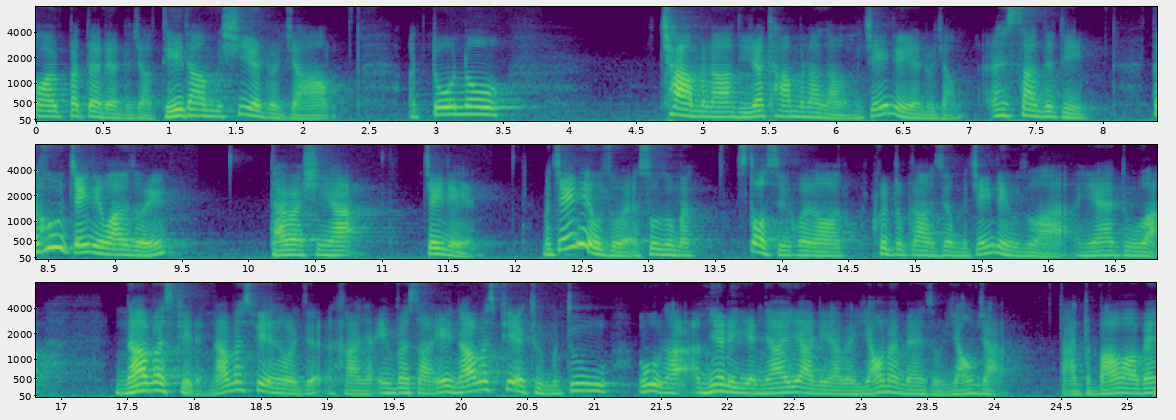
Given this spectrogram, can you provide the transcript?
တော်ပတ်သက်တဲ့အတွက်ကြောင့် data မရှိတဲ့အတွက်ကြောင့်အတိုးလုံးချမလားဒီရက်ထားမလားဆိုတော့မကျင်းနေတဲ့အတွက်ကြောင့် uncertainty တခုကျင်းနေသွားဆိုရင် direction ကကျင်းနေတယ်မကျင်းနေဘူးဆိုရင်အဆိုးဆုံးပဲ stock စီကတော့ cryptocurrency မကျင်းနေဘူးဆိုတာအရန်တူက nervous ဖြစ်တယ် nervous ဖြစ်တဲ့အခါကျ investor အေး nervous ဖြစ်တဲ့အထူမတူဘူးဒါအမျက်တွေအများကြီးရနေတာပဲရောင်းနိုင်မယ်ဆိုရောင်းကြတာဒါတဘာဝပဲ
